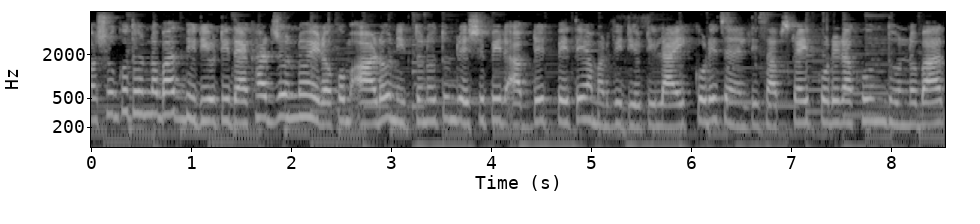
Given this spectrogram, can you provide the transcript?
অসংখ্য ধন্যবাদ ভিডিওটি দেখার জন্য। এরকম আরও নিত্য নতুন রেসিপির আপডেট পেতে আমার ভিডিওটি লাইক করে চ্যানেলটি সাবস্ক্রাইব করে রাখুন। ধন্যবাদ।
